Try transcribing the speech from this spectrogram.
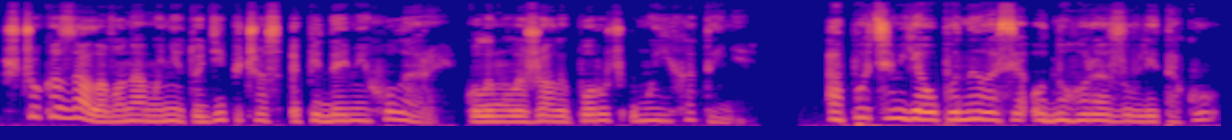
Що казала вона мені тоді під час епідемії холери, коли ми лежали поруч у моїй хатині? А потім я опинилася одного разу в літаку,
